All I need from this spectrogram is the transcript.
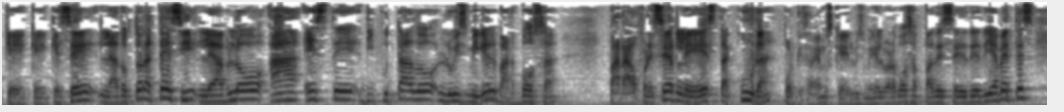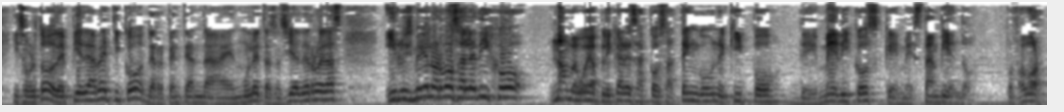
que, que, que sé, la doctora Tesi le habló a este diputado Luis Miguel Barbosa, para ofrecerle esta cura, porque sabemos que Luis Miguel Barbosa padece de diabetes y sobre todo de pie diabético, de repente anda en muletas, en silla de ruedas, y Luis Miguel Barbosa le dijo, no me voy a aplicar esa cosa, tengo un equipo de médicos que me están viendo, por favor,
